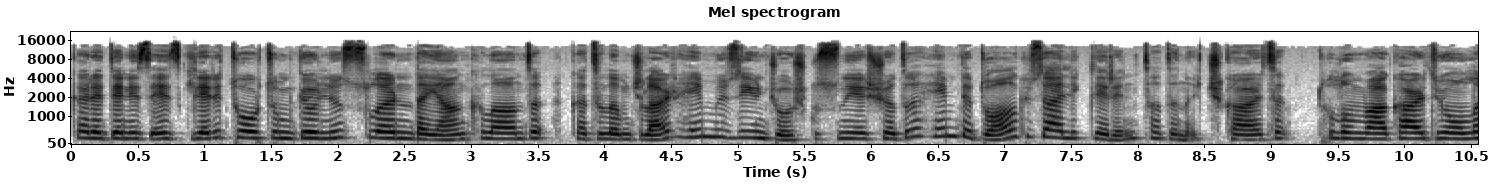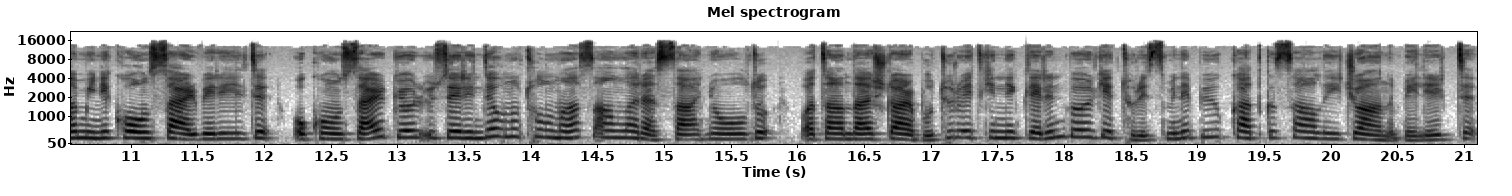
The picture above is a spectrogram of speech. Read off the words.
Karadeniz ezgileri Tortum Gölü'nün sularında yankılandı. Katılımcılar hem müziğin coşkusunu yaşadı hem de doğal güzelliklerin tadını çıkardı. Tulum ve akardiyonla mini konser verildi. O konser göl üzerinde unutulmaz anlara sahne oldu. Vatandaşlar bu tür etkinliklerin bölge turizmine büyük katkı sağlayacağını belirtti.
